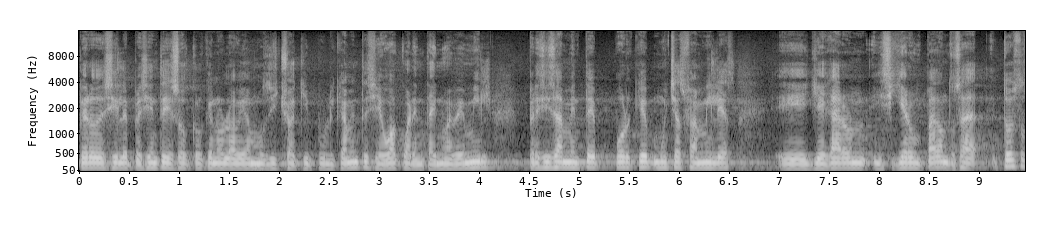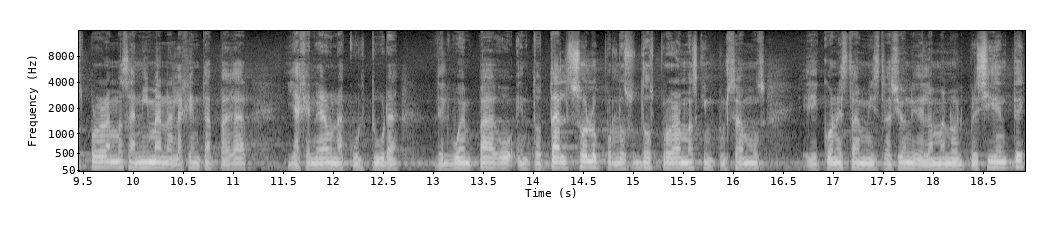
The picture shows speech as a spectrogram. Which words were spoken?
pero decirle, presidente, y eso creo que no lo habíamos dicho aquí públicamente, se llegó a 49 mil, precisamente porque muchas familias eh, llegaron y siguieron pagando. O sea, todos estos programas animan a la gente a pagar y a generar una cultura del buen pago. En total, solo por los dos programas que impulsamos eh, con esta administración y de la mano del presidente,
